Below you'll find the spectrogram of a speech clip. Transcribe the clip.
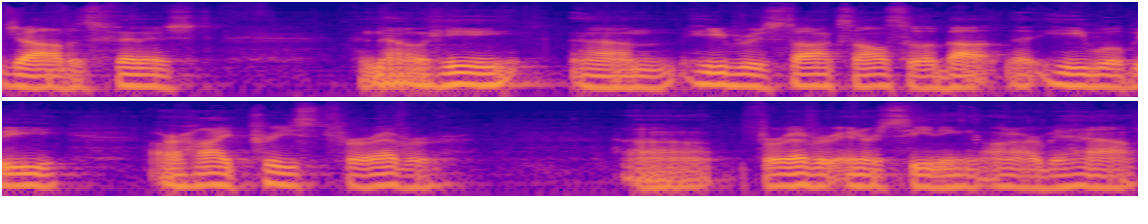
job is finished. No, he um, Hebrews talks also about that he will be our high priest forever. Uh, forever interceding on our behalf.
